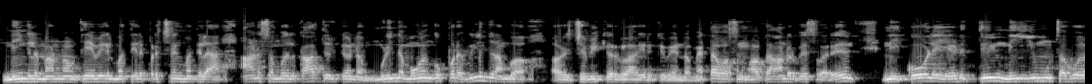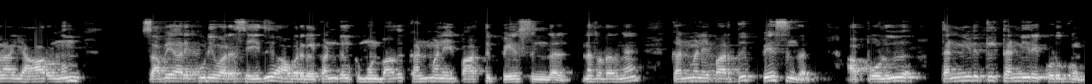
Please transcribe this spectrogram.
நீங்களும் நான் நம்ம தேவைகள் மத்தியில் பிரச்சனைகள் மத்தியில ஆன சமூகத்தில் காத்து இருக்க வேண்டும். முடிந்த முகம் குப்புற விழுந்து நம்ம அவர் ஜெபிக்கிறவர்களாக இருக்க வேண்டும். மெட்டாவாசனமாக தான் ஆண்டவர் பேசுவார். நீ கோலை எடுத்து நீயும் சகோதரனாகி ஆரோனும் சபையாரை கூடி வர செய்து அவர்கள் கண்களுக்கு முன்பாக கண்மலையை பார்த்து பேசுங்கள். என்ன சொல்றாருங்க? கண்மலையை பார்த்து பேசுங்கள். அப்பொழுது தண்ணீரத்தில் தண்ணீரை கொடுக்கும்.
